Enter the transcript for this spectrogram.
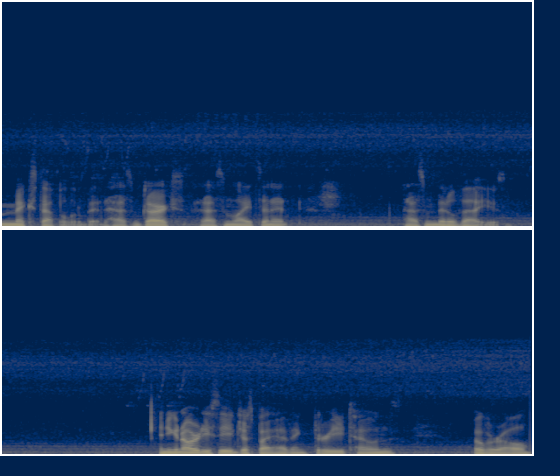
mixed up a little bit. It has some darks, it has some lights in it, it has some middle values. And you can already see just by having three tones overall,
